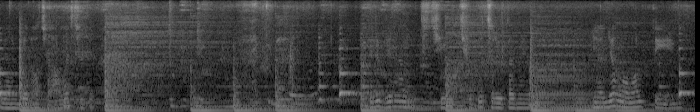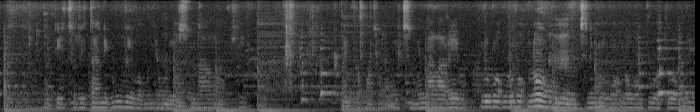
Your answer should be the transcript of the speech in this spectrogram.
Yang lebih aja awet sih kan cukup ceritanya ya dia nggak ngerti. Nanti cerita nih gue wong yang wis nalar sih Nek bapak sama jeneng nalare ngrungok-ngrungok no Hmm. jeneng ngrungok no wong tua-tua kuwi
